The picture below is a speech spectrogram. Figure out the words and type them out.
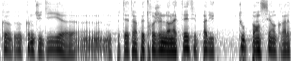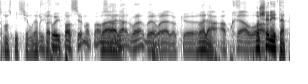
comme, tu dis, euh, peut-être un peu trop jeune dans la tête, et pas du tout penser encore à la transmission. Il faut y penser maintenant. Voilà. voilà, ben voilà. donc, euh, voilà. Après avoir... Prochaine étape.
